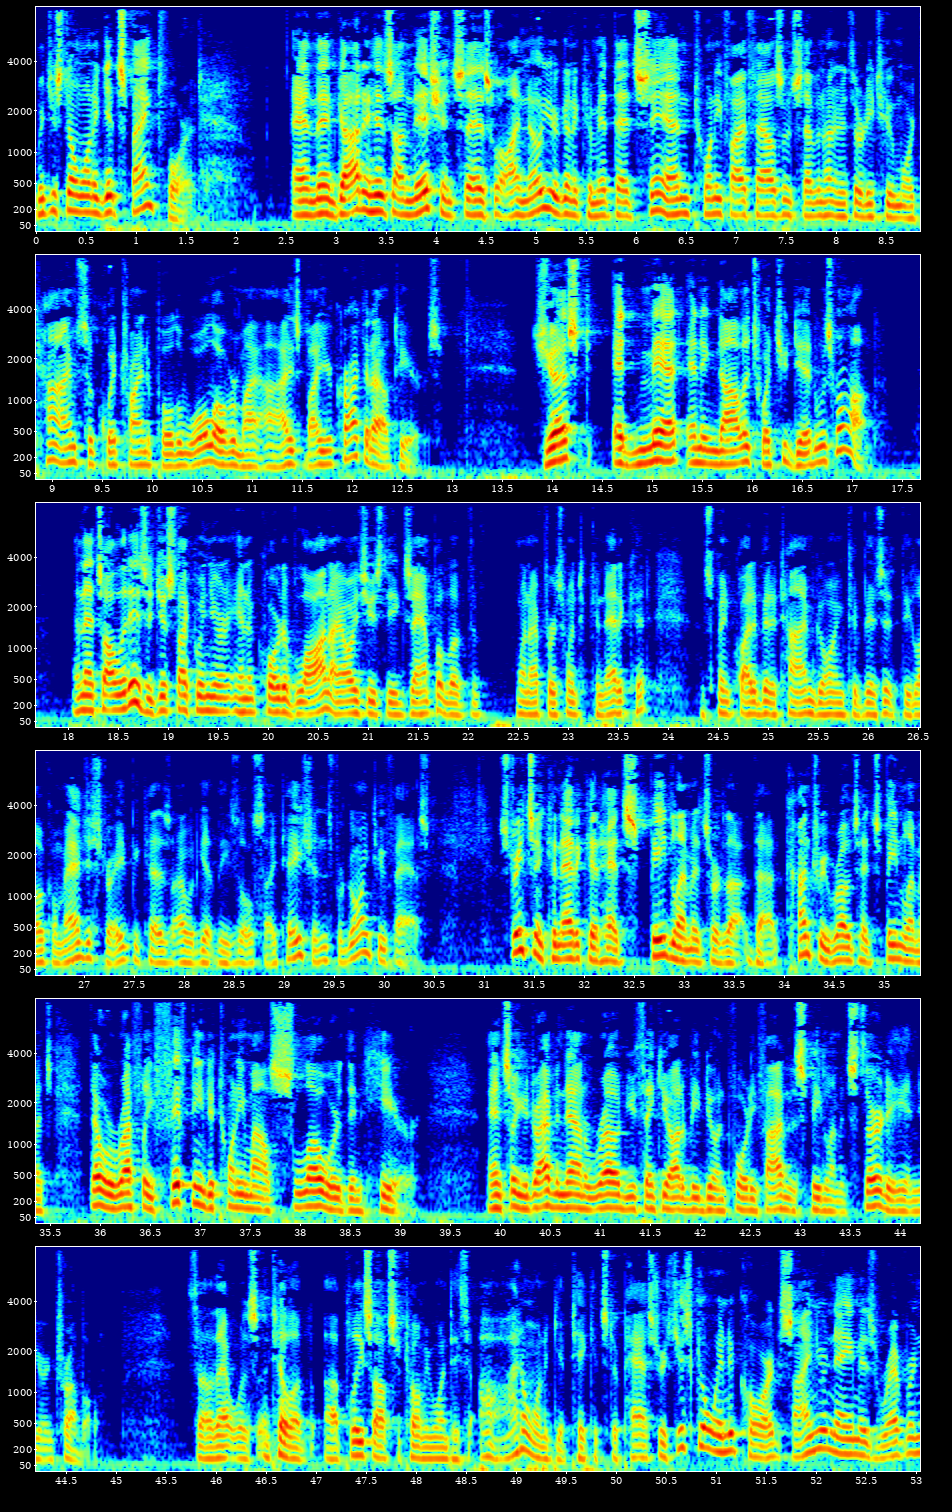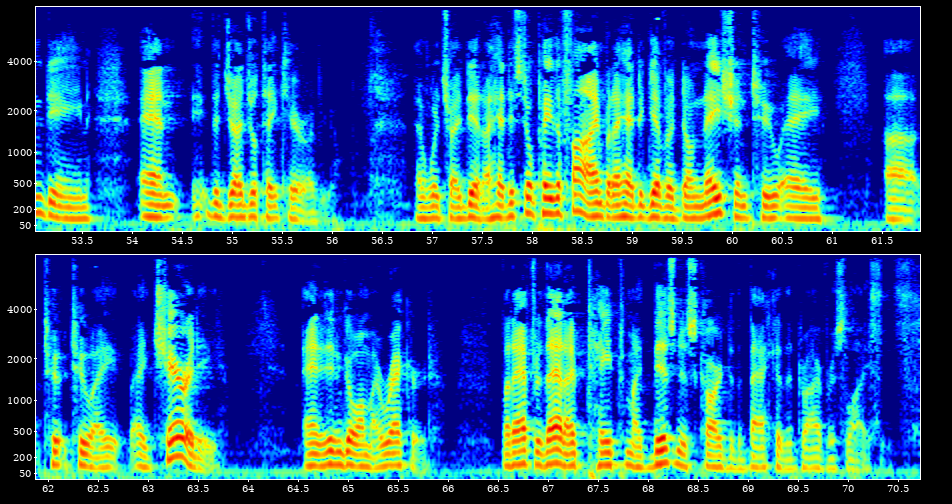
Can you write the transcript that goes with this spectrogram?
We just don't want to get spanked for it. And then God in His omniscience says, well, I know you're going to commit that sin 25,732 more times, so quit trying to pull the wool over my eyes by your crocodile tears. Just admit and acknowledge what you did was wrong. And that's all it is. It's just like when you're in a court of law, and I always use the example of the, when I first went to Connecticut and spent quite a bit of time going to visit the local magistrate because I would get these little citations for going too fast. Streets in Connecticut had speed limits, or the, the country roads had speed limits that were roughly 15 to 20 miles slower than here. And so you're driving down a road and you think you ought to be doing 45 and the speed limit's 30 and you're in trouble. So that was until a, a police officer told me one day, said, "Oh, I don't want to give tickets to pastors. Just go into court, sign your name as Reverend Dean, and the judge will take care of you." And which I did. I had to still pay the fine, but I had to give a donation to a uh, to to a, a charity, and it didn't go on my record. But after that, I taped my business card to the back of the driver's license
